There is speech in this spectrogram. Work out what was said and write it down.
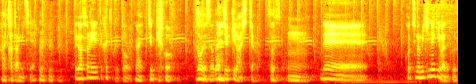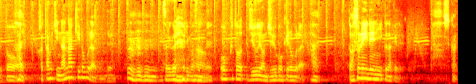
はい。片道ね、うんうんでガソリン入れて帰ってくるとはい。10キロ、そうですよね。10キロ走っちゃう。そうですよ。うん、でこっちの道の駅まで来ると、はい。片道7キロぐらいあるんで、うんうんうん。それぐらいありますよね。うん。往復と1415キロぐらい。はい。ガソリン入れに行くだけで。確かに。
